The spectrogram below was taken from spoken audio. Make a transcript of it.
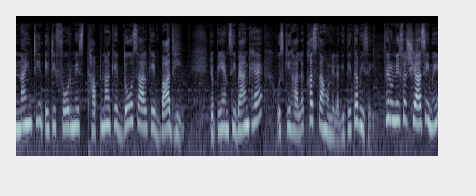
1984 में स्थापना के दो साल के बाद ही जो पीएमसी बैंक है, उसकी हालत खस्ता होने लगी थी तभी से फिर उन्नीस सौ छियासी में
